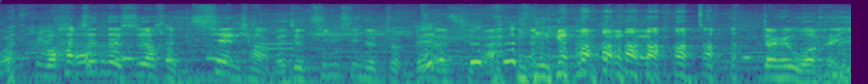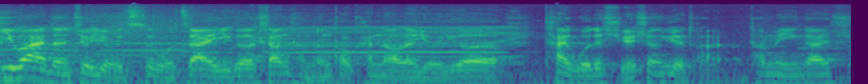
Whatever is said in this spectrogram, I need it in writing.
了是吧？他真的是很现场的就精心的准备了起来。但是我很意外的，就有一次我在一个商场门口看到了有一个泰国的学生乐团，他们应该是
